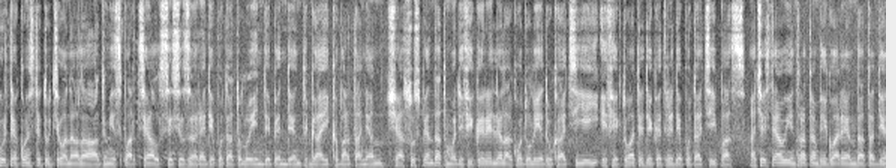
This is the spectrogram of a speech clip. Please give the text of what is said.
Curtea Constituțională a admis parțial sesizarea deputatului independent Gai Kvartanian și a suspendat modificările la codul educației efectuate de către deputații PAS. Acestea au intrat în vigoare în data de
